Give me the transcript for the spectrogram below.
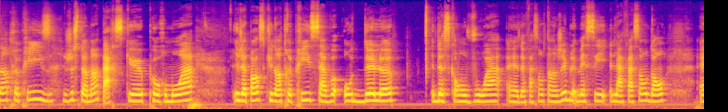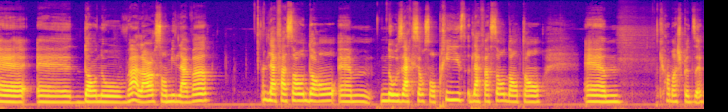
entreprise, justement, parce que pour moi, je pense qu'une entreprise, ça va au-delà de ce qu'on voit euh, de façon tangible, mais c'est la façon dont euh, euh, dont nos valeurs sont mises de l'avant, de la façon dont euh, nos actions sont prises, de la façon dont on... comment je peux dire?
